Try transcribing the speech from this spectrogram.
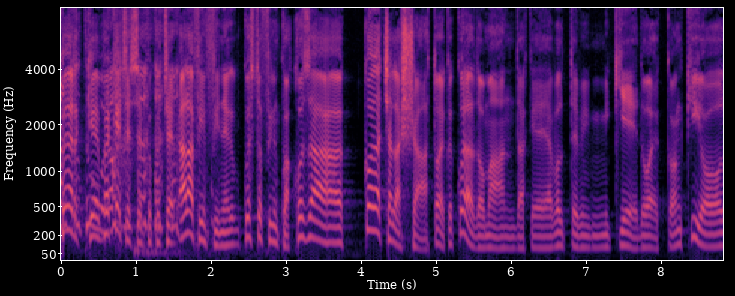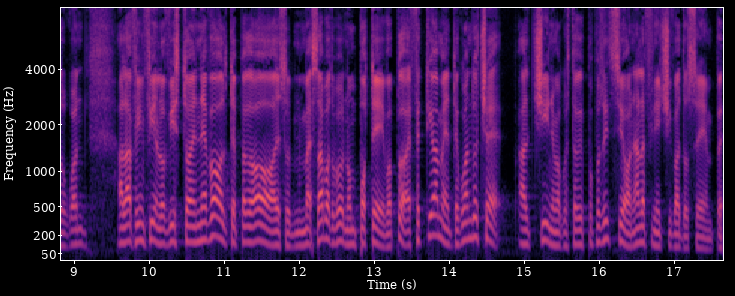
perché, perché c'è sempre, cioè, alla fin fine, questo film qua, cosa, cosa ci ha lasciato? Ecco, è quella la domanda che a volte mi, mi chiedo, ecco, anch'io quando- alla fin fine l'ho visto N volte, però adesso sabato proprio non potevo, però effettivamente quando c'è al cinema questa riproposizione alla fine ci vado sempre.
